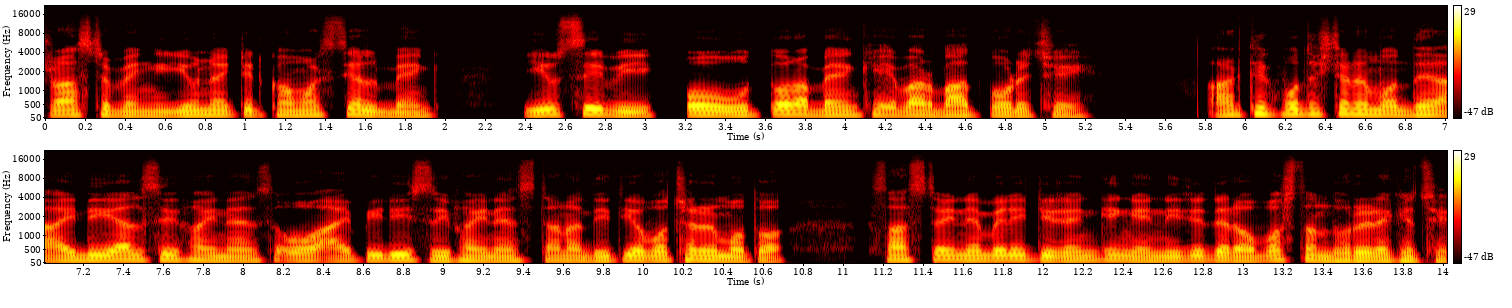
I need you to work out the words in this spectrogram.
trust bank, united commercial bank, UCB ও উত্তরা ব্যাংক এবার বাদ পড়েছে। আর্থিক প্রতিষ্ঠানের মধ্যে আইডিএলসি ফাইন্যান্স ও আইপিডিসি ফাইন্যান্স টানা দ্বিতীয় বছরের মতো সাস্টেইনেবিলিটি র্যাঙ্কিংয়ে নিজেদের অবস্থান ধরে রেখেছে।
